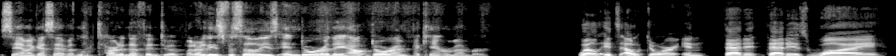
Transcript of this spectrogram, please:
Sam, I guess I haven't looked hard enough into it, but are these facilities indoor? Or are they outdoor? I'm, I can not remember. Well, it's outdoor, and that is, that is why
